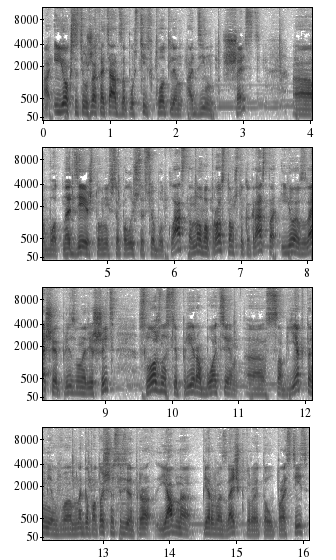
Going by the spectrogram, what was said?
А, ее, кстати, уже хотят запустить в Kotlin 1.6. А, вот, надеюсь, что у них все получится, все будет классно. Но вопрос в том, что как раз-то ее задача призвана решить сложности при работе э, с объектами в многопоточной среде. Например, явно первая задача, которая это упростить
